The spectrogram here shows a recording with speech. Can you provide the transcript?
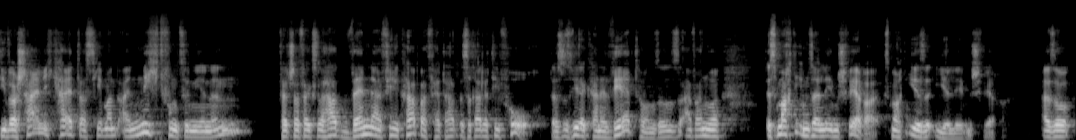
die Wahrscheinlichkeit, dass jemand einen nicht funktionierenden Fettstoffwechsel hat, wenn er viel Körperfett hat, ist relativ hoch. Das ist wieder keine Wertung, sondern es ist einfach nur, es macht ihm sein Leben schwerer. Es macht ihr, ihr Leben schwerer. Also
